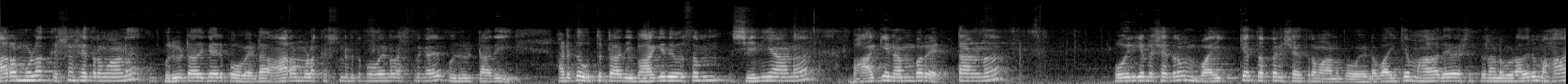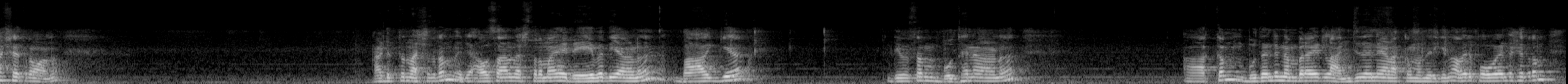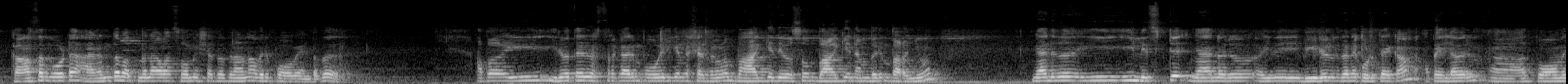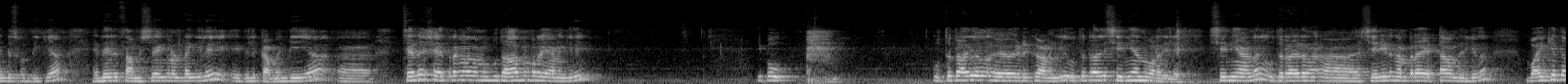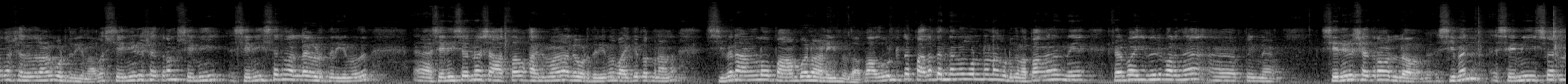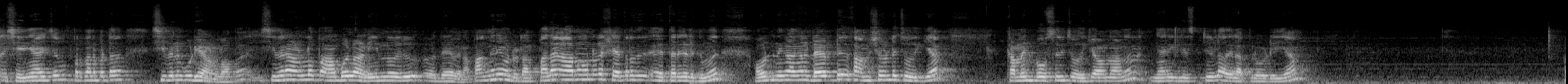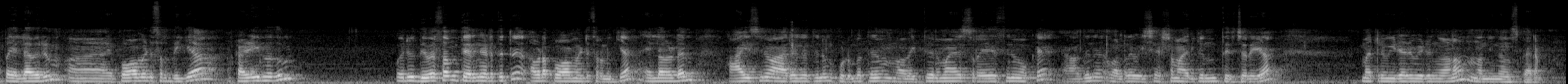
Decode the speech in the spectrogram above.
ആറന്മുള കൃഷ്ണക്ഷേത്രമാണ് പുരുട്ടാതിക്കാർ പോവേണ്ട. ആറന്മുള കൃഷ്ണന്റെ അടുത്ത് പോവേണ്ട നക്ഷത്രക്കാർ പുരുട്ടാതി. അടുത്ത ഉത്തുട്ടാതി. ഭാഗ്യ ദിവസം ശനിയാണ്. ഭാഗ്യ നമ്പർ എട്ടാണ്. പോയിരിക്കേണ്ട ക്ഷേത്രം വൈക്കത്തപ്പൻ ക്ഷേത്രമാണ് പോകേണ്ടത്. വൈക്കം മഹാദേവ ക്ഷേത്രത്തിലാണ് പോകേണ്ടത്. അതൊരു മഹാക്ഷേത്രമാണ്. അടുത്ത നക്ഷത്രം അവസാന നക്ഷത്രമായ രേവതിയാണ്. ഭാഗ്യ ദിവസം ബുധനാണ്. അക്കം ബുധന്റെ നമ്പറായിട്ടുള്ള അഞ്ച് തന്നെയാണ് അക്കം വന്നിരിക്കുന്നത്. അവർ പോവേണ്ട ക്ഷേത്രം കാസർഗോഡ് അനന്ത പത്മനാഭ സ്വാമി ക്ഷേത്രത്തിലാണ് അവർ പോവേണ്ടത്. അപ്പോൾ ഈ ഇരുപത്തേഴ് നക്ഷത്രക്കാരും പോയിരിക്കേണ്ട ക്ഷേത്രങ്ങളും ഭാഗ്യ ദിവസവും ഭാഗ്യ നമ്പരും പറഞ്ഞു. ഞാനിത് ഈ ഈ ലിസ്റ്റ് ഞാനൊരു ഇത് ഈ വീഡിയോയിൽ തന്നെ കൊടുത്തേക്കാം. അപ്പോൾ എല്ലാവരും അത് പോകാൻ വേണ്ടി ശ്രദ്ധിക്കുക. എന്തെങ്കിലും സംശയങ്ങളുണ്ടെങ്കിൽ ഇതിൽ കമന്റ് ചെയ്യുക. ചില ക്ഷേത്രങ്ങൾ നമുക്ക് ഉദാഹരണം പറയുകയാണെങ്കിൽ ഇപ്പോൾ ഉത്തട്ടാതി എടുക്കുകയാണെങ്കിൽ ഉത്തട്ടാതി ശനിയാന്ന് പറഞ്ഞില്ലേ? ശനിയാണ് ഉത്രട്ടാതി ശനിയുടെ നമ്പറായി എട്ടാം വന്നിരിക്കുന്നത്. വൈക്കത്തപ്പൻ ക്ഷേത്രത്തിലാണ് കൊടുത്തിരിക്കുന്നത്. അപ്പോൾ ശനിയുടെ ക്ഷേത്രം ശനി ശനീശ്വരനല്ല കൊടുത്തിരിക്കുന്നത്. ശനീശ്വരനോ ശാസ്താവോ ഹനുമാനോ അല്ല കൊടുത്തിരിക്കുന്നത്. വൈക്കത്തപ്പനാണ് ശിവനാണല്ലോ പാമ്പുകൾ അണിയുന്നത്. അപ്പോൾ അതുകൊണ്ടിട്ട് പല ബന്ധങ്ങൾ കൊണ്ടാണ് കൊടുക്കുന്നത്. അപ്പോൾ അങ്ങനെ ചിലപ്പോൾ ഇവർ പറഞ്ഞ പിന്നെ ശനിയുടെ ക്ഷേത്രമല്ലോ. ശിവൻ ശനീശ്വരൻ ശനിയാഴ്ച പ്രധാനപ്പെട്ട ശിവനും കൂടിയാണല്ലോ. അപ്പോൾ ശിവനാണല്ലോ പാമ്പുകൾ അണിയുന്ന ഒരു ദേവൻ. അപ്പോൾ അങ്ങനെ കൊണ്ടിട്ടാണ് പല കാരണം കൊണ്ടാണ് ക്ഷേത്രം തിരഞ്ഞെടുക്കുന്നത്. അതുകൊണ്ട് നിങ്ങൾ അങ്ങനെ ഡയറക്റ്റ് സംശയം കൊണ്ട് ചോദിക്കുക. കമന്റ് ബോക്സിൽ ചോദിക്കാവുന്നതാണ്. ഞാൻ ഈ ലിസ്റ്റുകൾ അതിൽ അപ്ലോഡ് ചെയ്യാം. അപ്പോൾ എല്ലാവരും പോകാൻ വേണ്ടി ശ്രദ്ധിക്കുക. കഴിയുന്നതും ഒരു ദിവസം തിരഞ്ഞെടുത്തിട്ട് അവിടെ പോകാൻ വേണ്ടി ശ്രമിക്കുക. എല്ലാവരുടെയും ആയുസിനും ആരോഗ്യത്തിനും കുടുംബത്തിനും വ്യക്തിപരമായ ശ്രേയസിനും ഒക്കെ അതിന് വളരെ വിശേഷമായിരിക്കും തിരിച്ചറിയുക. മറ്റൊരു വീഡിയോയുടെ വീടും കാണാം. നന്ദി നമസ്കാരം.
